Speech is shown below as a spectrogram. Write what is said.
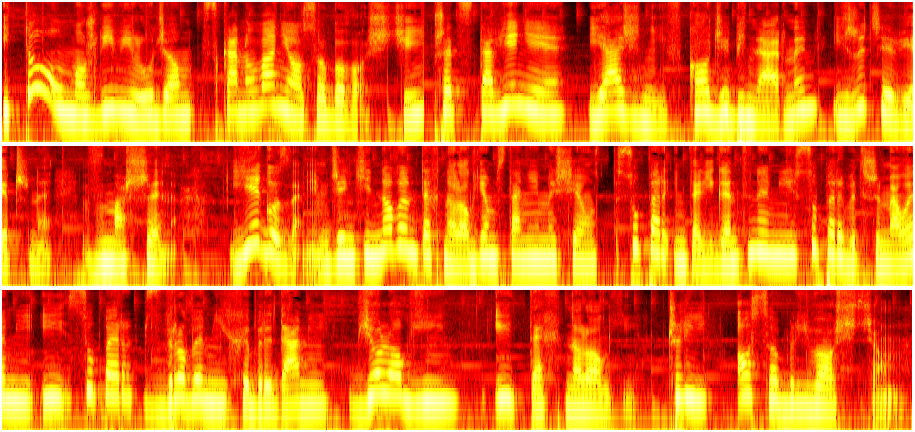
I to umożliwi ludziom skanowanie osobowości, przedstawienie jaźni w kodzie binarnym i życie wieczne w maszynach. Jego zdaniem, dzięki nowym technologiom staniemy się super inteligentnymi, super wytrzymałymi i super zdrowymi hybrydami biologii i technologii, czyli osobliwością.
